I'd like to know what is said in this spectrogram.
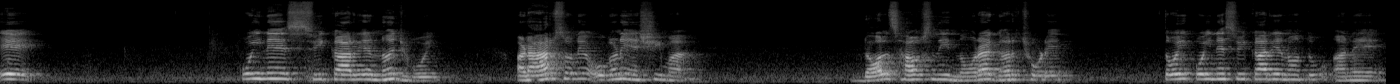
એ કોઈને સ્વીકાર્ય ન જ હોય. અઢારસો ને ઓગણએંશીમાં ડોલ્સ હાઉસની નોરા ઘર છોડે. તોય કોઈને સ્વીકાર્ય નહોતું અને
